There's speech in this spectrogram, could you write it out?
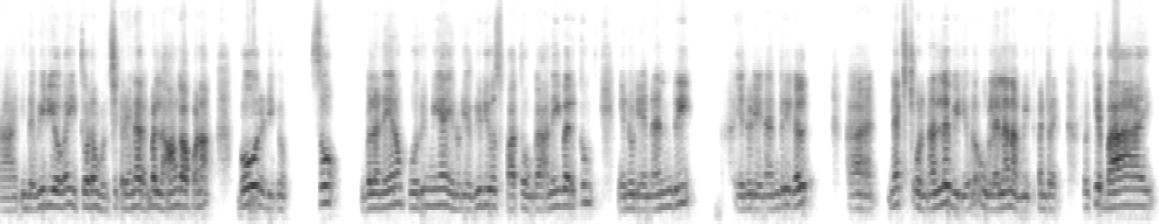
ஆஹ் இந்த வீடியோவை இதோட முடிச்சுக்கிறேன். ஏன்னா ரொம்ப லாங்கா போனா போர் அடிக்கும். சோ இவ்வளவு நேரம் பொறுமையா என்னுடைய வீடியோஸ் பார்த்தவங்க அனைவருக்கும் என்னுடைய நன்றி என்னுடைய நன்றிகள். நெக்ஸ்ட் ஒரு நல்ல வீடியோல உங்களை எல்லாம் நான் மீட் பண்றேன். ஓகே பாய்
